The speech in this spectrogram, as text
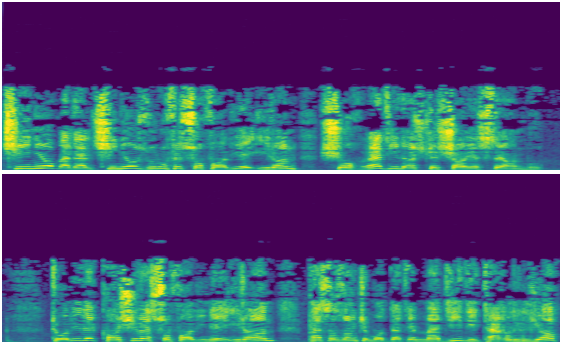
چینی و بدل چینی و ظروف سفالی ایران شهرتی داشت که شایسته آن بود. تولید کاشی و سفالینه ایران پس از آن که مدت مدیدی تقلیل یافت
